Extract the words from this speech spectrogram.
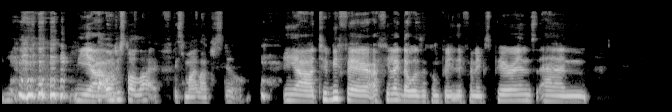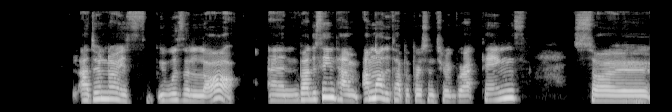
yeah. that was just our life. It's my life still. yeah, to be fair, I feel like that was a completely different experience. And I don't know, it's it was a lot. And but at the same time, I'm not the type of person to regret things. So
